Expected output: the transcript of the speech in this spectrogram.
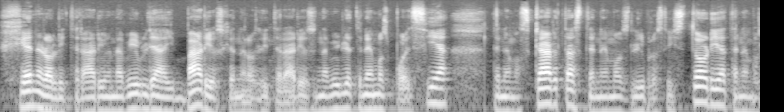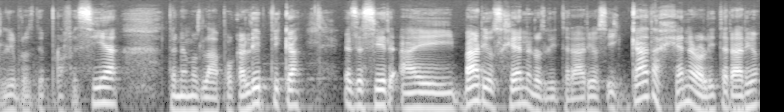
género literario. En la Biblia hay varios géneros literarios. En la Biblia tenemos poesía, tenemos cartas, tenemos libros de historia, tenemos libros de profecía, tenemos la apocalíptica. Es decir, hay varios géneros literarios y cada género literario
